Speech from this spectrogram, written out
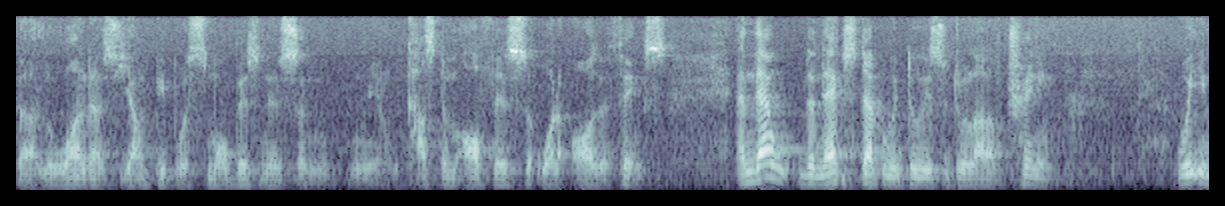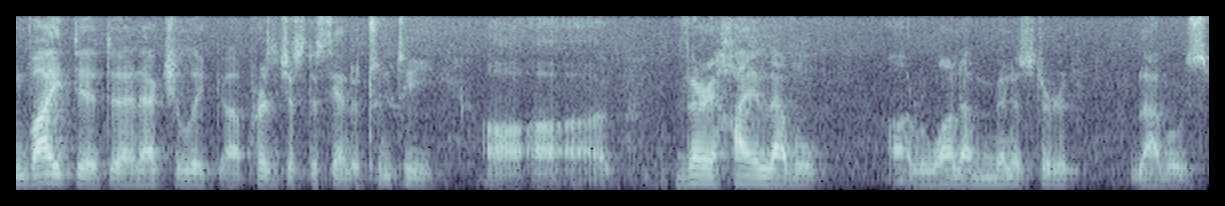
Uh, Rwanda's young people, small business, and you know, custom office, what all the things. And then the next step we do is to do a lot of training we invited and actually uh, President just sent 20 uh, uh, very high level uh, Rwanda minister levels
